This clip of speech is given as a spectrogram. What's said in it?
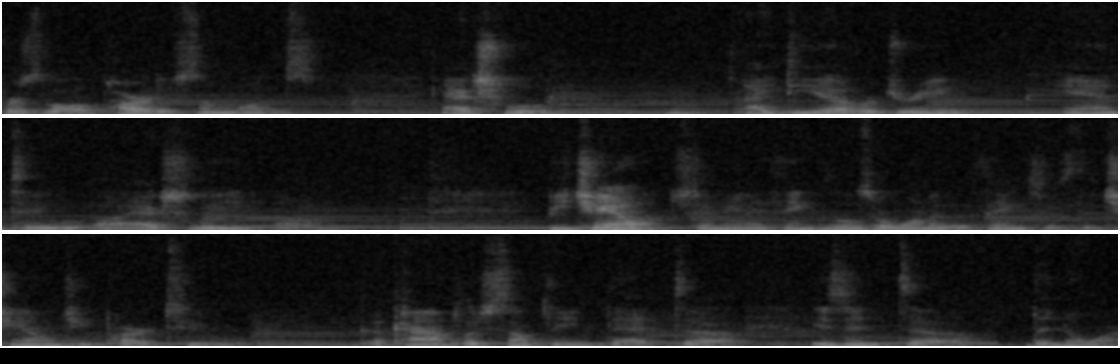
first of all, a part of someone's actual idea or dream, and to uh, actually um, be challenged. I mean, I think those are one of the things is the challenging part to accomplish something that uh, isn't uh, the norm.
